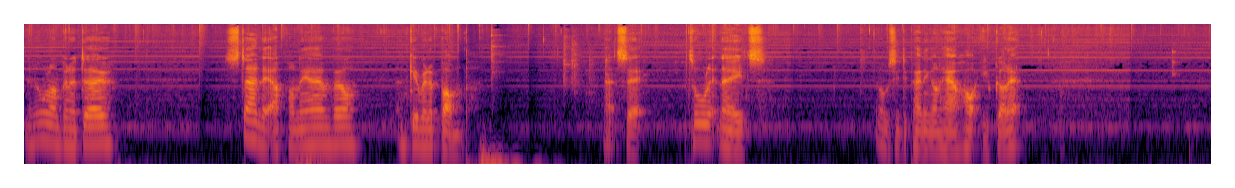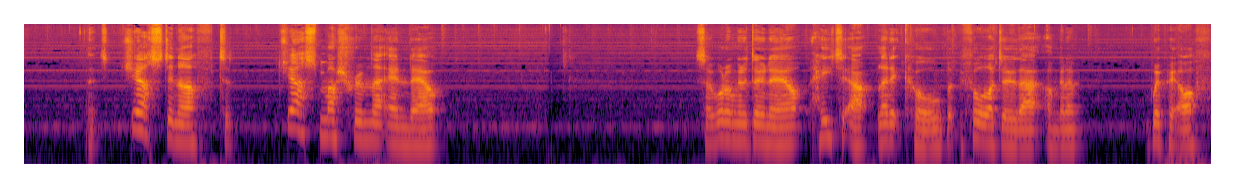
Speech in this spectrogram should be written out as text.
And all I'm going to do, stand it up on the anvil and give it a bump. That's it. That's all it needs. Obviously depending on how hot you've got it. It's just enough to just mushroom that end out. So what I'm going to do now, heat it up, let it cool, but before I do that I'm going to whip it off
